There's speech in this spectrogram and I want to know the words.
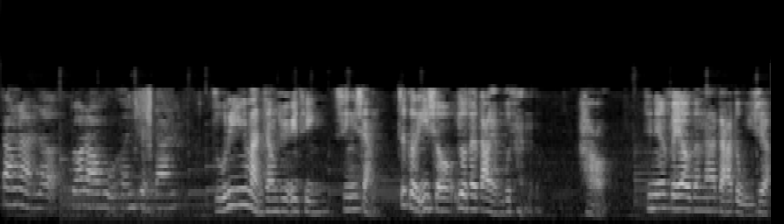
当然了，抓老虎很简单。足利义满将军一听，心想这个一休又在大言不惭了。好，今天非要跟他打赌一下。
